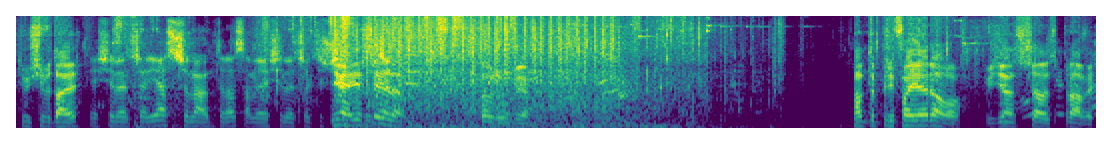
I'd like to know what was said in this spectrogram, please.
Czy mi się wydaje? Ja się leczę. Ja strzelałem teraz, ale ja się leczę. Ty Nie, jeszcze jeden. Dobrze mówiłem. Tamten prefire'ował. Widziałem strzały z prawej.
